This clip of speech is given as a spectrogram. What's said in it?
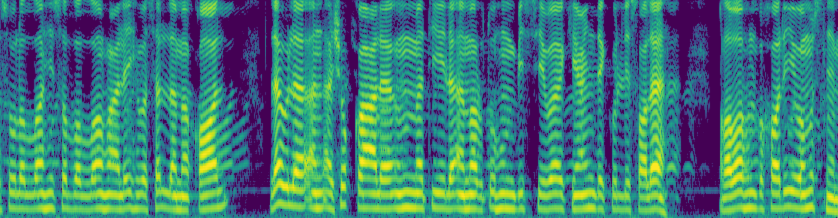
رسول الله صلى الله عليه وسلم قال لولا ان اشق على امتي لامرتهم بالسواك عند كل صلاه رواه البخاري ومسلم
